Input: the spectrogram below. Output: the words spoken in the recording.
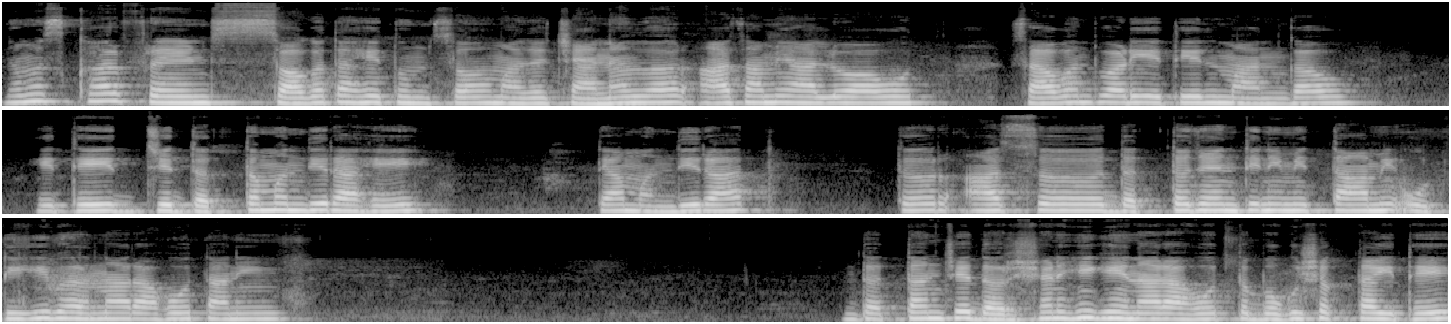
नमस्कार फ्रेंड्स स्वागत आहे तुमचं माझ्या चॅनलवर. आज आम्ही आलो आहोत सावंतवाडी येथील मानगाव येथे जे दत्त मंदिर आहे त्या मंदिरात. तर आज दत्त जयंतीनिमित्त आम्ही ओटीही भरणार आहोत आणि दत्तांचे दर्शनही घेणार आहोत. तर बघू शकता इथे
